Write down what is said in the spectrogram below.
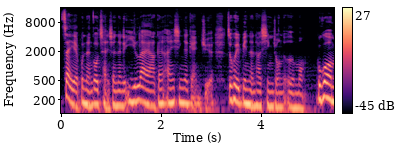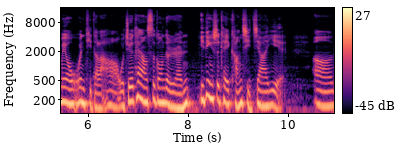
再也不能够产生那个依赖啊，跟安心的感觉，这会变成他心中的噩梦。不过没有问题的啦啊！我觉得太阳四宫的人一定是可以扛起家业，呃，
